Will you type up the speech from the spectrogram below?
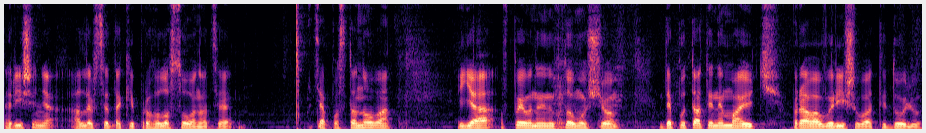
рішення, але все-таки проголосована ця, ця постанова. Я впевнений в тому, що депутати не мають права вирішувати долю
